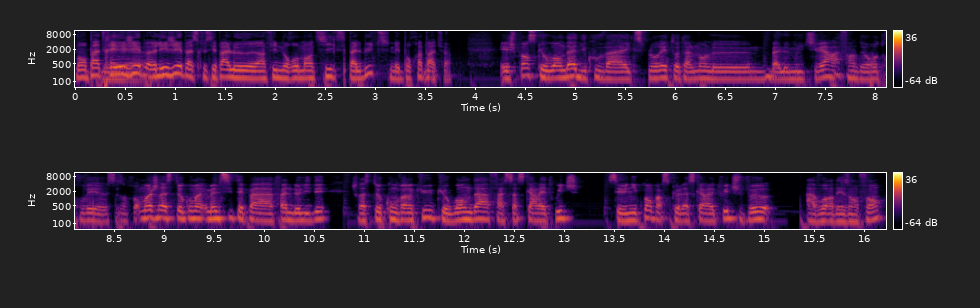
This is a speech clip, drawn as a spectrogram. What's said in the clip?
Bon, pas très léger, euh, léger parce que c'est pas le, un film romantique, c'est pas le but, mais pourquoi pas, tu vois. Et je pense que Wanda, du coup, va explorer totalement le, bah, le multivers afin de retrouver ses enfants. Moi, je reste convaincu, même si t'es pas fan de l'idée, je reste convaincu que Wanda face à Scarlet Witch, c'est uniquement parce que la Scarlet Witch veut avoir des enfants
